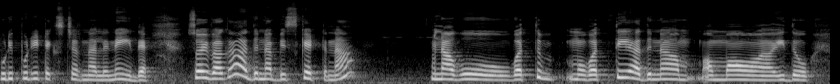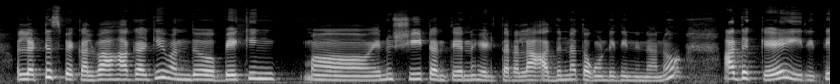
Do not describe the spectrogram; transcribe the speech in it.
ಪುಡಿ ಪುಡಿ ಟೆಕ್ಸ್ಚರ್ನಲ್ಲೇ ಇದೆ. ಸೊ ಇವಾಗ ಅದನ್ನು ಬಿಸ್ಕೆಟ್ನ ನಾವು ಒತ್ತು ಒತ್ತಿ ಅದನ್ನು ಮೊ ಇದು ಲಟ್ಟಿಸ್ಬೇಕಲ್ವಾ? ಹಾಗಾಗಿ ಒಂದು ಬೇಕಿಂಗ್ ಏನು ಶೀಟ್ ಅಂತ ಏನು ಹೇಳ್ತಾರಲ್ಲ, ಅದನ್ನು ತೊಗೊಂಡಿದ್ದೀನಿ ನಾನು. ಅದಕ್ಕೆ ಈ ರೀತಿ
